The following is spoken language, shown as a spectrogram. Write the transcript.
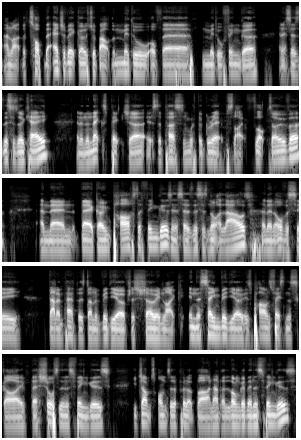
and like the top, the edge of it goes to about the middle of their middle finger, and it says this is okay. And then the next picture, it's the person with the grips like flopped over, and then they're going past the fingers, and it says this is not allowed. And then obviously. And Pepper's done a video of just showing like in the same video his palms facing the sky, they're shorter than his fingers. He jumps onto the pull-up bar and now they're longer than his fingers.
